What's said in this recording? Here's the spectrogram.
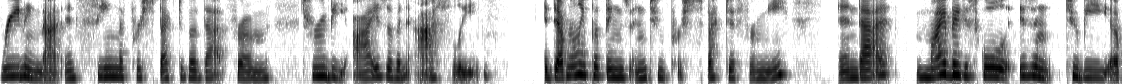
reading that and seeing the perspective of that from through the eyes of an athlete, it definitely put things into perspective for me, and that my biggest goal isn't to be a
